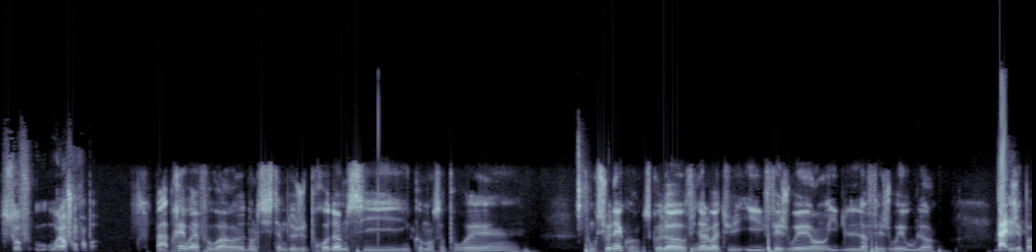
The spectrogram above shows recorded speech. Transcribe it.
Sauf, ou, alors je comprends pas. Bah, après, ouais, faut voir euh, dans le système de jeu de Prodome si comment ça pourrait fonctionner, quoi. Parce que là, au final, ouais, tu, il fait jouer, il l'a fait jouer où là? Ben, pas,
